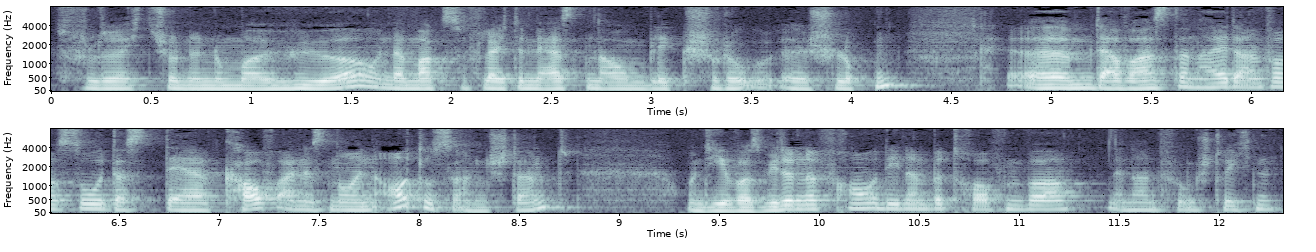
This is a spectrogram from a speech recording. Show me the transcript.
vielleicht schon eine Nummer höher und da magst du vielleicht im ersten Augenblick äh, schlucken. Ähm, da war es dann halt einfach so, dass der Kauf eines neuen Autos anstand und hier war es wieder eine Frau, die dann betroffen war, in Anführungsstrichen,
